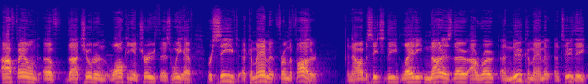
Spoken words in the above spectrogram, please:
I found of thy children walking in truth as we have received a commandment from the Father. And now I beseech thee, lady, not as though I wrote a new commandment unto thee,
